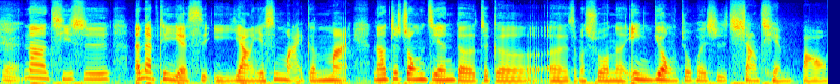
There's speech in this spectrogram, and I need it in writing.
对那其实 NFT 也是一样，也是买跟卖。那这中间的这个呃怎么说呢？应用就会是像钱包。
